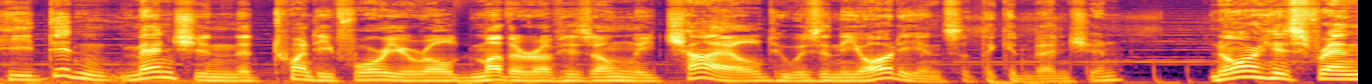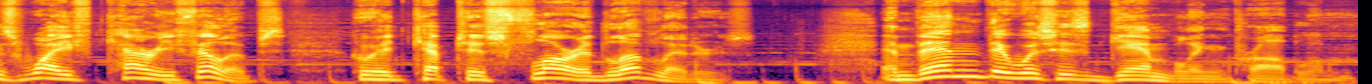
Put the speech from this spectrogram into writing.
He didn't mention the 24 year old mother of his only child who was in the audience at the convention, nor his friend's wife, Carrie Phillips, who had kept his florid love letters. And then there was his gambling problem.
